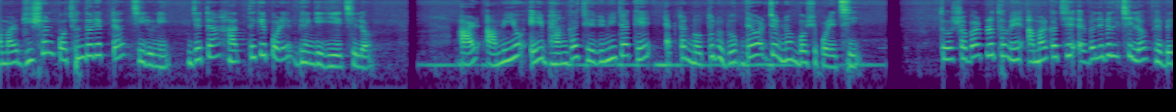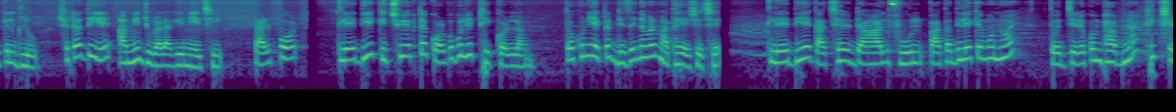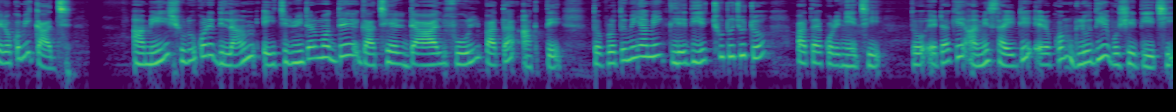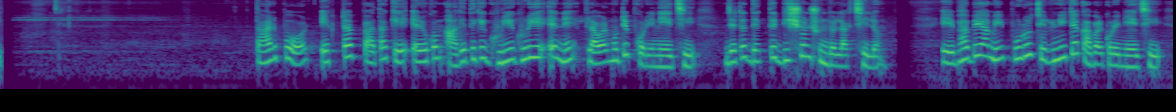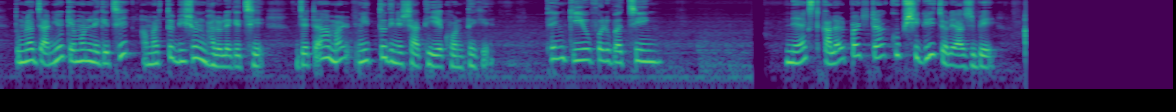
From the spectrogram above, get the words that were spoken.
আমার ভীষণ পছন্দের একটা চিরুনি, যেটা হাত থেকে পড়ে ভেঙে গিয়েছিল। আর আমিও এই ভাঙ্গা চিরুনিটাকে একটা নতুন রূপ দেওয়ার জন্য বসে পড়েছি। তো সবার প্রথমে আমার কাছে অ্যাভেলেবেল ছিল ফেব্রিক্যাল গ্লু সেটা দিয়ে আমি জোড়া লাগিয়ে নিয়েছি। তারপর ক্লে দিয়ে কিছু একটা করব বলে ঠিক করলাম। তখনই একটা ডিজাইন আমার মাথায় এসেছে। ক্লে দিয়ে গাছের ডাল, ফুল, পাতা দিলে কেমন হয়? তো যেরকম ভাবনা, ঠিক সেরকমই কাজ। আমি শুরু করে দিলাম এই চিরুনিটার মধ্যে গাছের ডাল, ফুল, পাতা আঁকতে। তো প্রথমেই আমি ক্লে দিয়ে ছোটো ছোটো পাতা করে নিয়েছি। তো এটাকে আমি সাইডে এরকম গ্লু দিয়ে বসিয়ে দিয়েছি। তারপর একটা পাতাকে এরকম আগে থেকে ঘুরিয়ে ঘুরিয়ে এনে ফ্লাওয়ার মোটিভ করে নিয়েছি, যেটা দেখতে ভীষণ সুন্দর লাগছিল। এভাবে আমি পুরো চিরুনিটা কাভার করে নিয়েছি। তোমরা জানিও কেমন লেগেছে? আমার তো ভীষণ ভালো লেগেছে, যেটা আমার নিত্যদিনের সাথী এখন থেকে। Thank you for watching next colour পার্টিটা খুব শীঘ্রই চলে আসবে।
